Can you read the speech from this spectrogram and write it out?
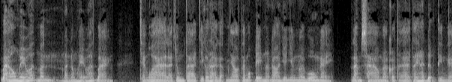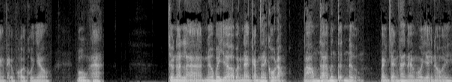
Bạn không hiểu hết mình mình không hiểu hết bạn. Chẳng qua là chúng ta chỉ có thể gặp nhau tại một điểm nào đó giữa những nỗi buồn này. Làm sao mà có thể thấy hết được tim gan phèo phổi của nhau? Buồn ha. Cho nên là nếu bây giờ bạn đang cảm thấy cô độc, bạn không thể bình tĩnh được. Bạn chẳng thể nào ngồi dậy nổi.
